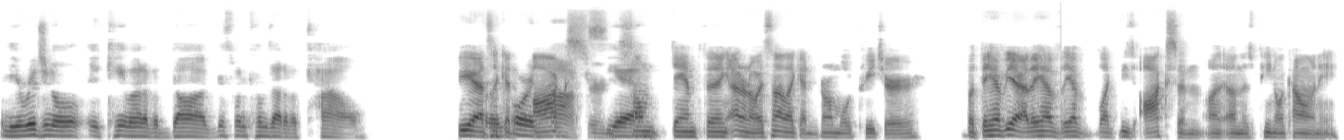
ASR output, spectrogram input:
in the original it came out of a dog. This one comes out of a cow. Yeah, it's like an, an ox, ox, or yeah. some damn thing. I don't know. It's not like a normal creature but they have yeah they have they have like these oxen on, on this penal colony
